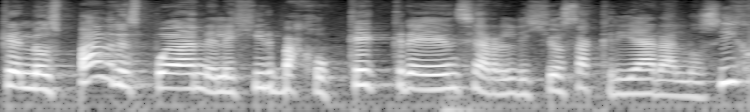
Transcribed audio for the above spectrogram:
que los padres puedan elegir bajo qué creencia religiosa criar a los hijos?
